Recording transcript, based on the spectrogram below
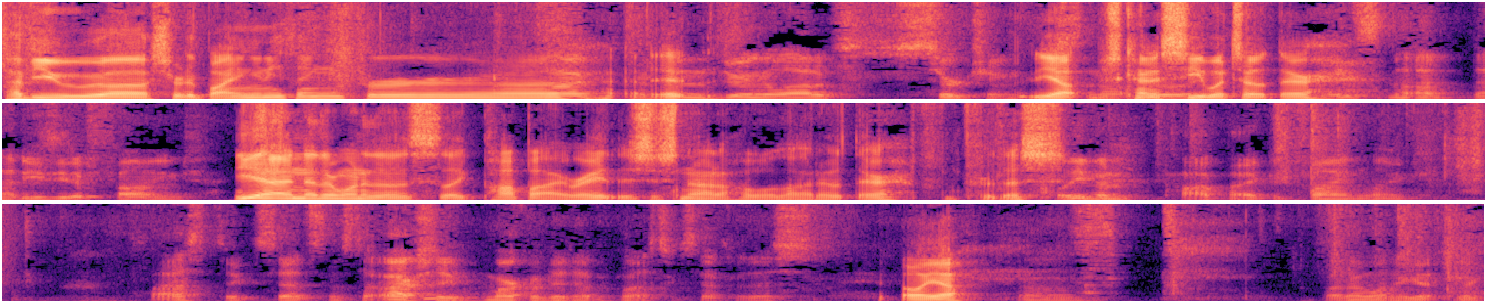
Have you uh, started buying anything for? Uh, I've, been doing a lot of searching. yeah, just kind of see what's out there. It's not that easy to find. Yeah, another one of those like Popeye, right? There's just not a whole lot out there for this. Well, even Popeye could find like plastic sets and stuff. Actually, Marco did have a plastic set for this, Oh yeah. um, but I want to get like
